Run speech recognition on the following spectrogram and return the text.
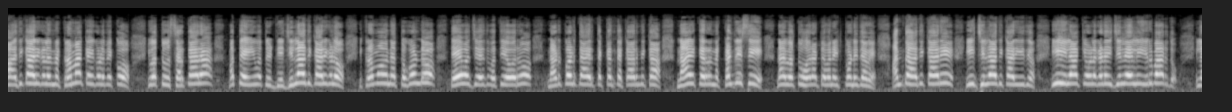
ಆ ಅಧಿಕಾರಿಗಳನ್ನು ಕ್ರಮ ಕೈಗೊಳ್ಳಬೇಕು. ಇವತ್ತು ಸರ್ಕಾರ ಮತ್ತು ಇವತ್ತು ಜಿಲ್ಲಾಧಿಕಾರಿಗಳು ಈ ಕ್ರಮವನ್ನು ತಗೊಂಡು ದೇವಜಯವತಿಯವರು ನಡ್ಕೊಳ್ತಾ ಇರತಕ್ಕಂಥ ಕಾರ್ಮಿಕ ನಾಯಕರನ್ನು ಖಂಡಿಸಿ ನಾವು ಇವತ್ತು ಹೋರಾಟವನ್ನು ಇಟ್ಕೊಂಡಿದ್ದೇವೆ. ಅಂತ ಅಧಿಕಾರಿ, ಈ ಜಿಲ್ಲಾಧಿಕಾರಿ ಇದು ಈ ಇಲಾಖೆ ಒಳಗಡೆ ಈ ಜಿಲ್ಲೆಯಲ್ಲಿ ಇರಬಾರ್ದು. ಇಲ್ಲ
